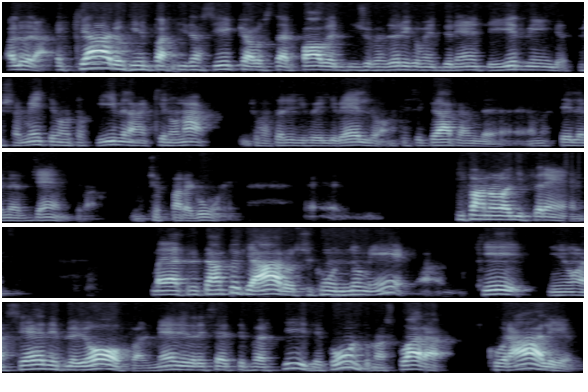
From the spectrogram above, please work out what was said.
Allora, è chiaro che in partita secca lo star power di giocatori come Durant e Irving, specialmente contro Cleveland, che non ha giocatori di quel livello, anche se Garland è una stella emergente, ma non c'è paragone, eh, ti fanno la differenza. Ma è altrettanto chiaro, secondo me, che in una serie playoff al medio delle sette partite contro una squadra corale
